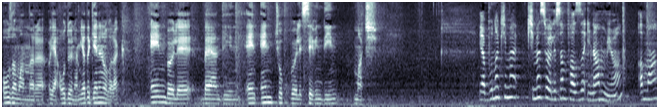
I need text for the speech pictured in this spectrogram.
O zamanlara ya o dönem ya da genel olarak en böyle beğendiğin, en en çok böyle sevindiğin maç. Ya buna kime kime söylesem fazla inanmıyor. Ama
